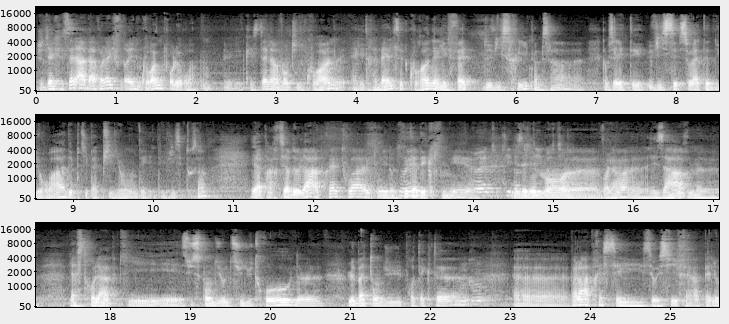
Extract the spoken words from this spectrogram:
je dis à Christelle, ah bah voilà, il faudrait une couronne pour le roi. Et Christelle invente une couronne, elle est très belle cette couronne, elle est faite de visseries comme ça, euh, comme si elle était vissée sur la tête du roi, des petits papillons, des, des vis et tout ça. Et à partir de là, après, toi, avec ton identité, Oui. tu as décliné euh, Ouais, les éléments, euh, voilà, euh, les armes, euh, l'astrolabe qui est suspendu au-dessus du trône, euh, le bâton du protecteur. Mhm. Euh, voilà, après, c'est aussi faire appel aux,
